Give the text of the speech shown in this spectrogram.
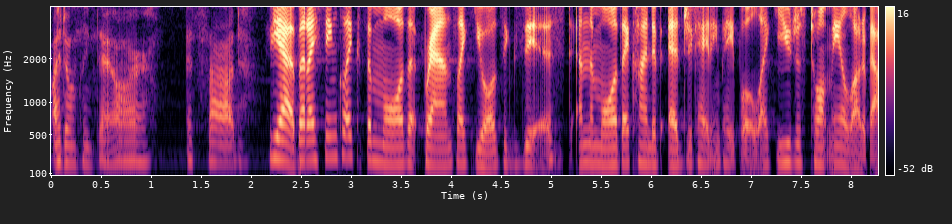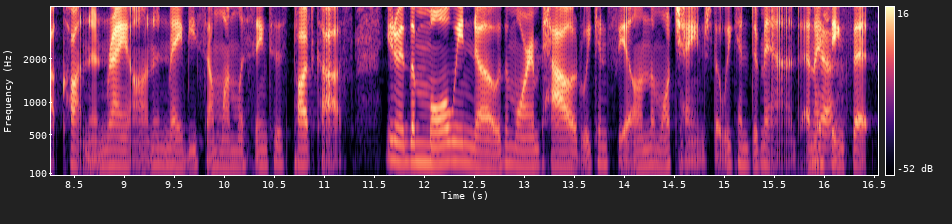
I don't think they are. It's sad. Yeah, but I think like the more that brands like yours exist and the more they're kind of educating people, like you just taught me a lot about cotton and rayon, and maybe someone listening to this podcast, you know, the more we know, the more empowered we can feel and the more change that we can demand. And I think that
